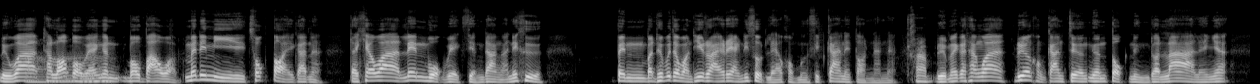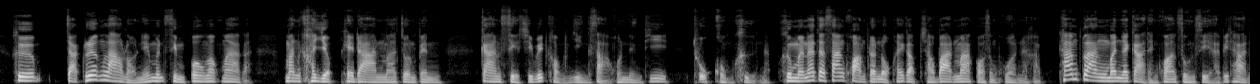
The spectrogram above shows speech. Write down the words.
หรือว่าอ่าทะเลาะเบาะแว้งกันเบาๆอะไม่ได้มีชกต่อยกันอะ แต่แค่ว่าเล่นโวกเวกเสียงดัง อันนี้คือ เป็นบันทึกประจำวันที่ร้ายแรงที่สุดแล้วของเมืองซิดก้าในตอนนั้นน่ะครับหรือแม้กระทั่งว่าเรื่องของการเจอเงินตกหนึ่งดอลลาร์อะไรเงี้ยคือจากเรื่องราวเหล่านี้มันซิมเปิลมากๆอะมันขยับเพดานมาจนเป็นการเสียชีวิตของหญิงสาวคนหนึ่งที่ถูกข่มขืนอะคือมันน่าจะสร้างความตระหนกให้กับชาวบ้านมากพอสมควรนะครับ ท่ามกลางบรรยากาศแห่งความสูญเสียพี่ทัน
